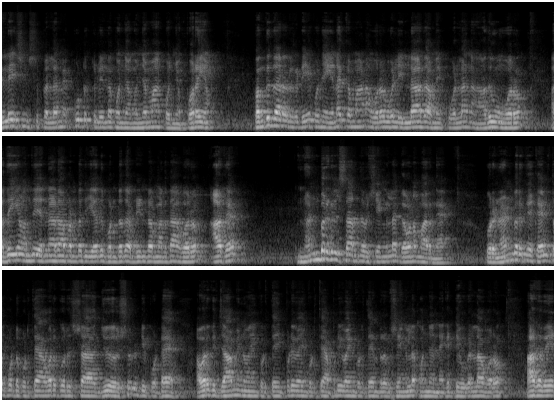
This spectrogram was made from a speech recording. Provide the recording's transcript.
ரிலேஷன்ஷிப் எல்லாமே கூட்டு தொழிலில் கொஞ்சம் கொஞ்சமாக கொஞ்சம் குறையும். பங்குதாரர்களிடையே கொஞ்சம் இணக்கமான உறவுகள் இல்லாத அமைப்புகள்லாம் அதுவும் வரும். அதையும் வந்து என்னடா பண்ணுறது ஏது பண்ணுறது அப்படின்ற மாதிரி தான் வரும். ஆக நண்பர்கள் சார்ந்த விஷயங்களில் கவனமாக இருங்க. ஒரு நண்பருக்கு கையெழுத்து போட்டு கொடுத்தேன் அவருக்கு ஒரு ஷா ஜூ ஷூரிட்டி போட்டேன் அவருக்கு ஜாமீன் வாங்கி கொடுத்தேன் இப்படி வாங்கி கொடுத்தேன் அப்படி வாங்கி கொடுத்தேன்ற விஷயங்களில் கொஞ்சம் நெகட்டிவ்கள்லாம் வரும். ஆகவே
